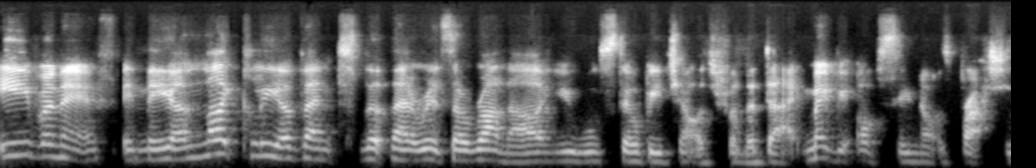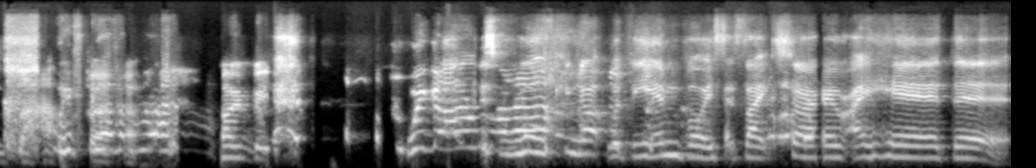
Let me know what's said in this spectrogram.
even if in the unlikely event that there is a runner, you will still be charged for the day. Maybe obviously not as brash as that. We've got a runner. Don't be we got just walking up with the invoice. It's like, so I hear that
